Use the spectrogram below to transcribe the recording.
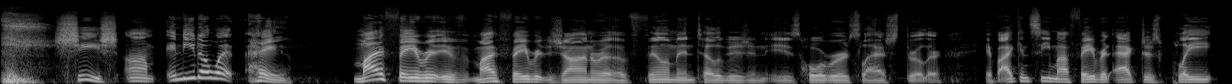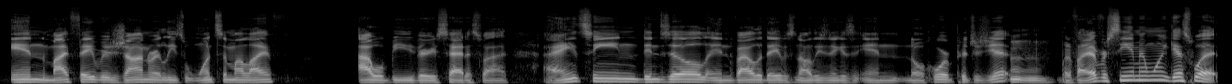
Sheesh. Um, and you know what? Hey, my favorite, if my favorite genre of film and television is horror slash thriller. If I can see my favorite actors play in my favorite genre at least once in my life, I will be very satisfied. I ain't seen Denzel and Viola Davis and all these niggas in no horror pictures yet. But if I ever see him in one, guess what?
